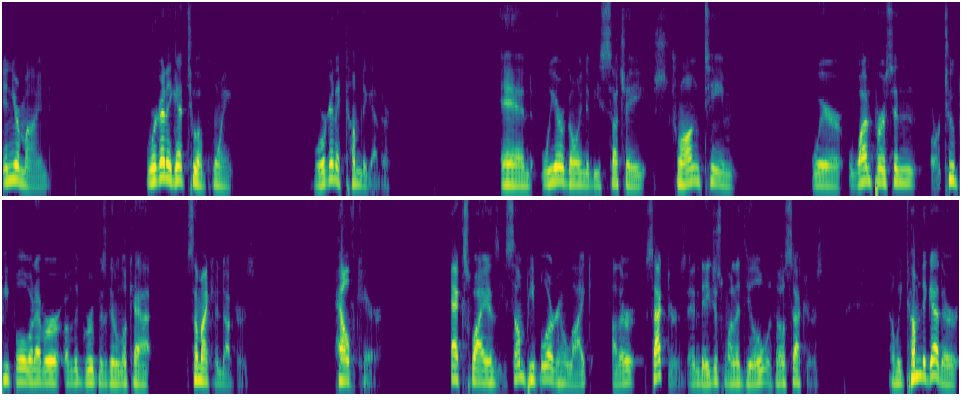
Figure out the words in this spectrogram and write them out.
in your mind we're going to get to a point we're going to come together. And we are going to be such a strong team where one person or two people, whatever, of the group is going to look at semiconductors, healthcare, X, Y, and Z. Some people are going to like other sectors and they just want to deal with those sectors. And we come together,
